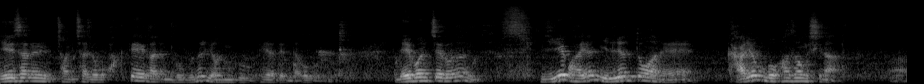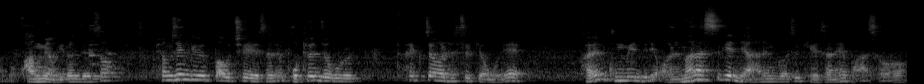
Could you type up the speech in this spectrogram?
예산을 전차적으로 확대해가는 부분을 연구해야 된다고 봅니다. 네 번째로는 이게 과연 1년 동안에 가령 뭐 화성시나 광명 이런 데서 평생교육 바우처 예산을 보편적으로 획정을 했을 경우에 과연 국민들이 얼마나 쓰겠냐 하는 것을 계산해 봐서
